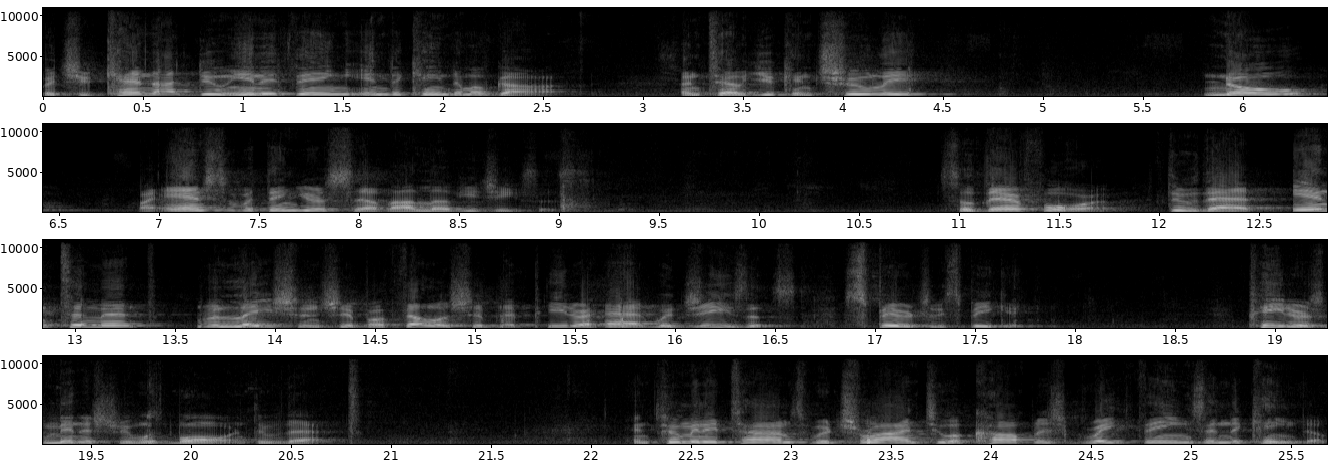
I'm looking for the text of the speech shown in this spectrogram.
But you cannot do anything in the kingdom of God until you can truly Know or answer within yourself, I love you, Jesus. So, therefore, through that intimate relationship or fellowship that Peter had with Jesus, spiritually speaking, Peter's ministry was born through that. And too many times we're trying to accomplish great things in the kingdom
